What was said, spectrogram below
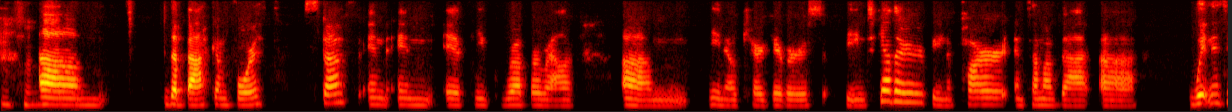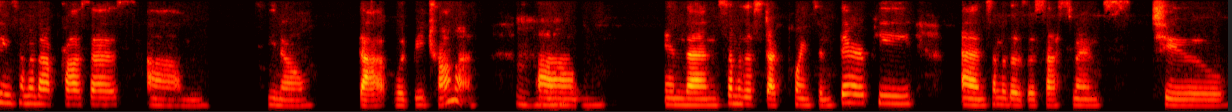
Mhm. Um, the back and forth stuff and in if you grew up around um, you know, caregivers being together, being apart, and some of that uh witnessing some of that process, um, you know, that would be trauma. Mhm. Um, and then some of the stuck points in therapy and some of those assessments to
